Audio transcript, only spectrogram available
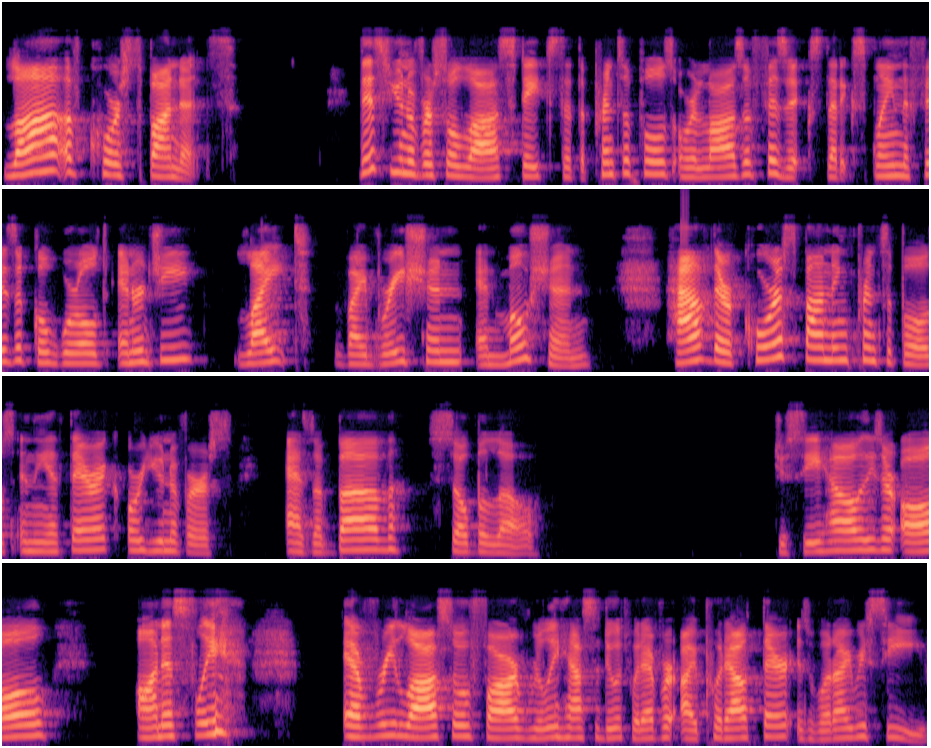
Law of correspondence. This universal law states that the principles or laws of physics that explain the physical world energy, light, vibration, and motion have their corresponding principles in the etheric or universe as above, so below. Do you see how these are all honestly? Every law so far really has to do with whatever I put out there is what I receive.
